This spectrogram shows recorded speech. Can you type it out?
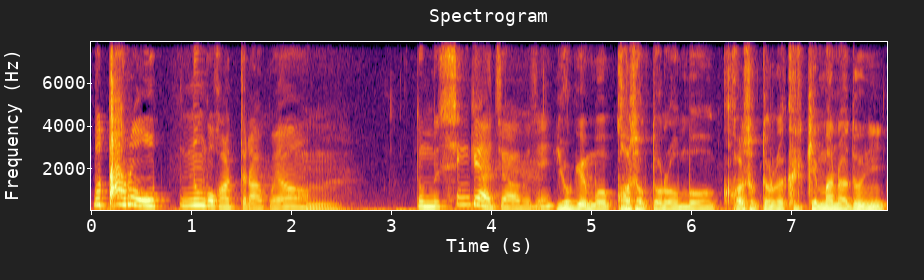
뭐 따로 없는 것 같더라고요. 음. 너무 신기하죠, 아버지? 요게 뭐 고속도로 뭐 고속도로가 그렇게 많아도 이?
